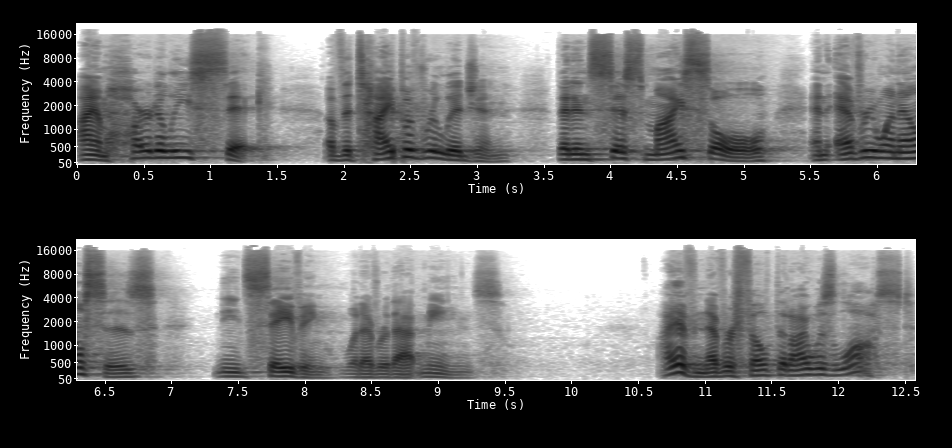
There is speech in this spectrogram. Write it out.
I am heartily sick of the type of religion that insists my soul and everyone else's needs saving, whatever that means. I have never felt that I was lost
